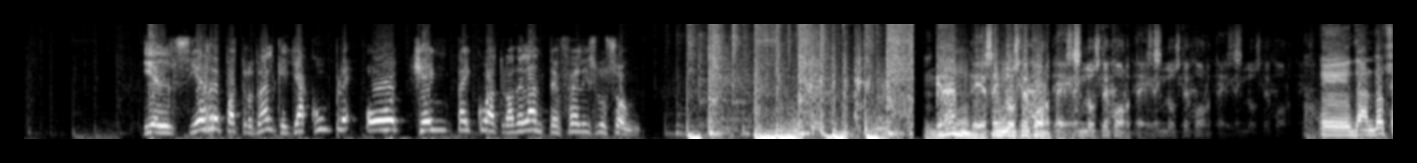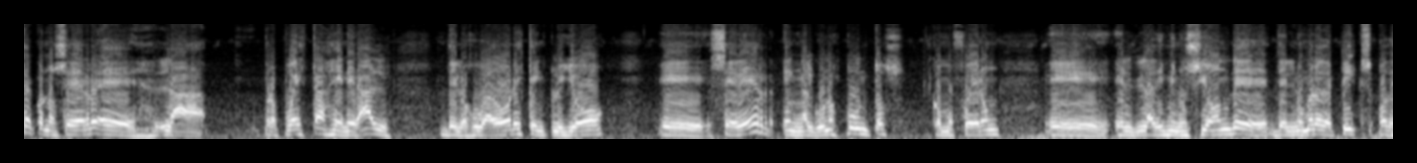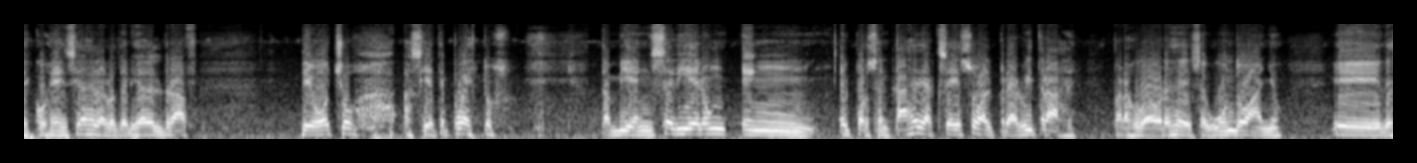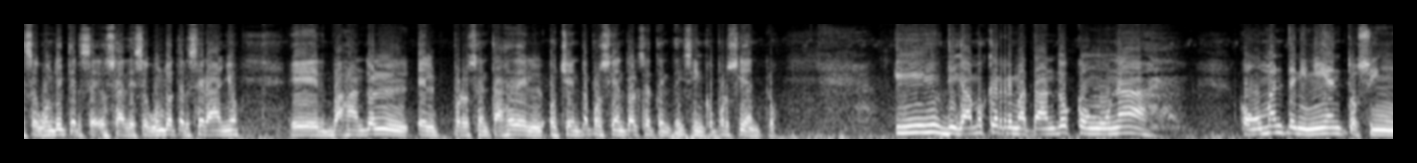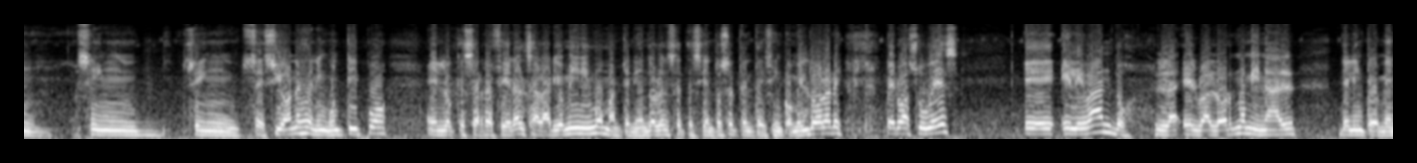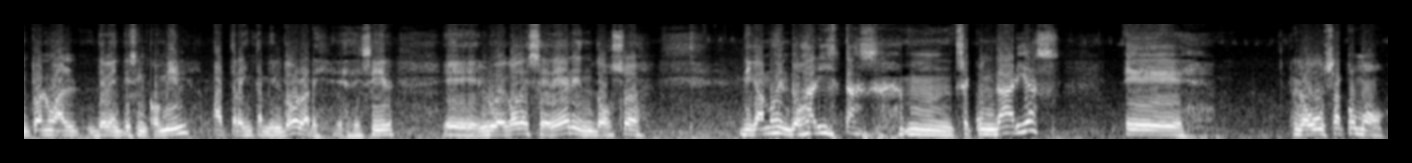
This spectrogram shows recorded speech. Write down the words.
y el cierre patronal que ya cumple 84. Adelante, Félix Luzón. Grandes en los deportes. En los deportes. Eh, dándose a conocer eh, la propuesta general de los jugadores que incluyó eh, ceder en algunos puntos, como fueron la disminución del número de picks o de escogencias de la lotería del draft de 8 a 7 puestos. También se dieron en el porcentaje de acceso al prearbitraje para jugadores de segundo año, eh, de segundo y tercer, o sea, de segundo a tercer año, eh, bajando el, el, porcentaje del 80% al 75%. Y digamos que rematando con una con un mantenimiento sin, sin, sin sesiones de ningún tipo en lo que se refiere al salario mínimo, manteniéndolo en 775 mil dólares, pero a su vez eh, elevando el valor nominal del incremento anual de 25 mil a 30 mil dólares. Es decir, eh, luego de ceder en dos, eh, digamos, en dos aristas mm, secundarias, lo usa como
